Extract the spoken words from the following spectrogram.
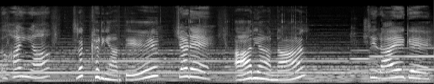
lahaya, ਰੱਖੜੀਆਂ ਤੇ chade, ਆਰਿਆਂ ਨਾਲ chiraege,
